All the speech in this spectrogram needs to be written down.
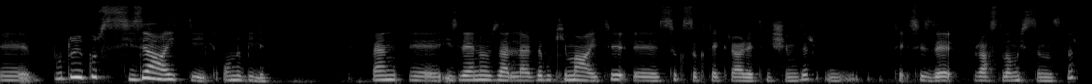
e, bu duygu size ait değil. Onu bilin. Ben e, izleyen özellerde bu kime aiti e, sık sık tekrar etmişimdir. Te, siz de rastlamışsınızdır.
